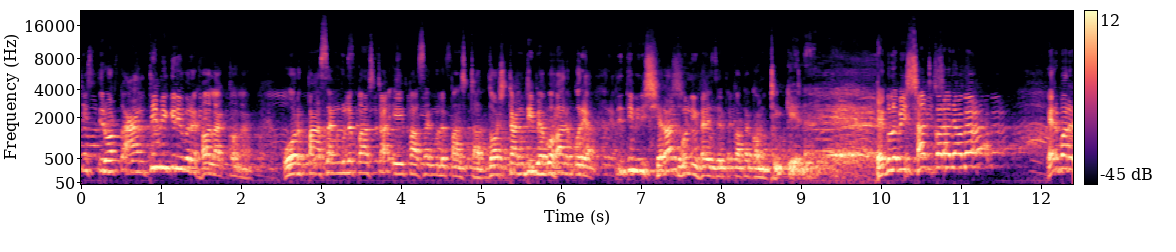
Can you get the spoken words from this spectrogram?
কিস্তির অর্থ আংটি বিক্রি করে খাওয়া লাগতো না। ওর পাঁচ আঙ্গুলে পাঁচটা, এই পাঁচ আঙ্গুলে পাঁচটা, দশটা আংটি ব্যবহার করে পৃথিবীর সেরা ধনী হয়ে যেত কথা কম ঠিক না? এগুলো বিশ্বাস করা যাবে? এরপরে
